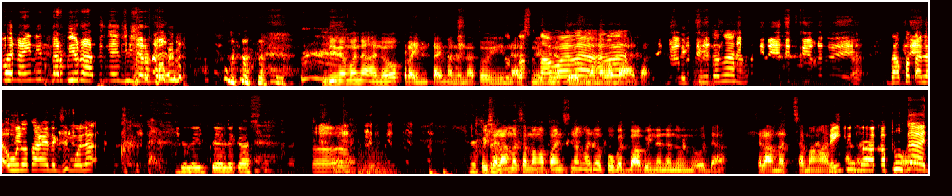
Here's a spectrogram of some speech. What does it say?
ba na in-interview natin ngayon si Sir Paul? Hindi naman na ano, prime time, ano na to, eh. Alas 9 na tulog na, mga ano bata. dapat Nagtita na. Dapat in-edit ko yung ano eh. Dapat alauna tayo nagsimula. Delayed telecast. Oo. Next Uy, salamat sa mga fans ng ano, Pugad Baboy na nanonood ah. Salamat sa mga Thank you ano, mga kapugad.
